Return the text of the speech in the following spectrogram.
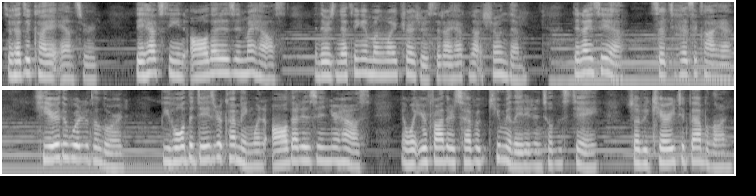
So Hezekiah answered, They have seen all that is in my house, and there is nothing among my treasures that I have not shown them. Then Isaiah said to Hezekiah, Hear the word of the Lord. Behold, the days are coming when all that is in your house, and what your fathers have accumulated until this day, shall be carried to Babylon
